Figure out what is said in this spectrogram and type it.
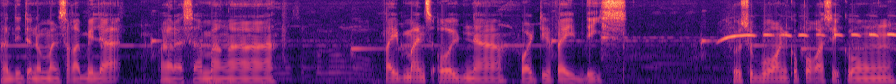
At dito naman sa kabila para sa mga Sa kulungan. 5 months old na 45 days. Susubukan ko po kasi kung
